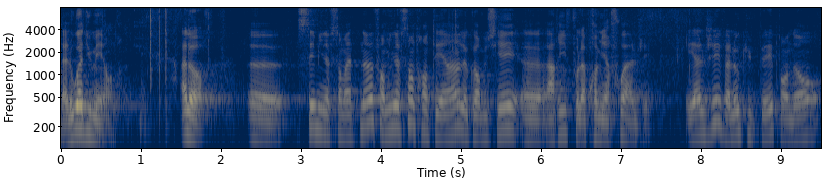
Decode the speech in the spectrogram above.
la loi du méandre. Alors, euh, c'est 1929. En 1931, Le Corbusier euh, arrive pour la première fois à Alger. Et Alger va l'occuper pendant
